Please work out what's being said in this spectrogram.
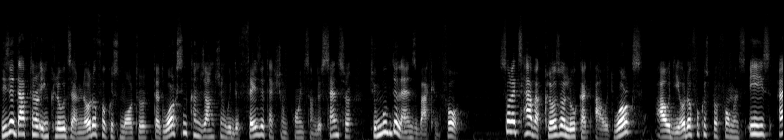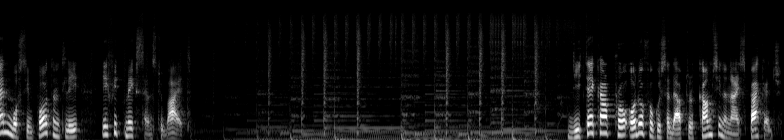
This adapter includes an autofocus motor that works in conjunction with the phase detection points on the sensor to move the lens back and forth. So let's have a closer look at how it works, how the autofocus performance is, and most importantly, if it makes sense to buy it. The TechArt Pro autofocus adapter comes in a nice package.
